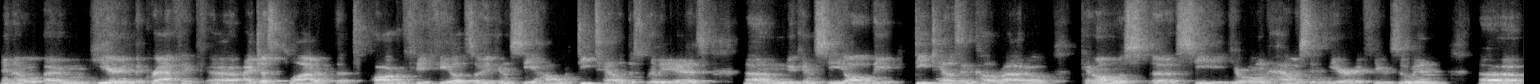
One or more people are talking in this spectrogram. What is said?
And I, am here in the graphic, uh, I just plotted the topography field so you can see how detailed this really is. Um, you can see all the details in Colorado, can almost uh, see your own house in here if you zoom in uh,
